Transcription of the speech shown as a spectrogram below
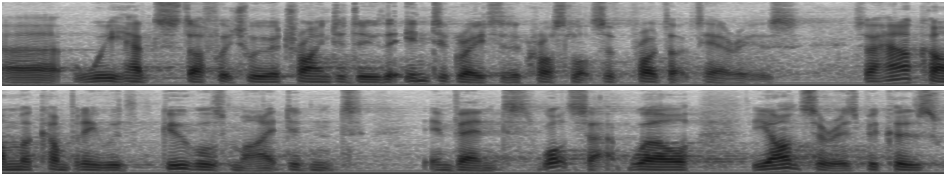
Uh, we had stuff which we were trying to do that integrated across lots of product areas. So how come a company with Google's might didn't invent WhatsApp? Well, the answer is because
